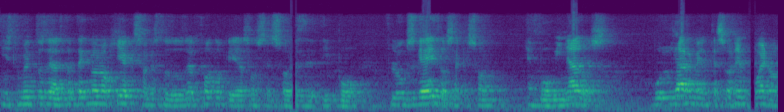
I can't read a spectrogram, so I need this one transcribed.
instrumentos de alta tecnología, que son estos dos del fondo, que ya son sensores de tipo flux gate, o sea, que son embobinados vulgarmente son, bueno,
